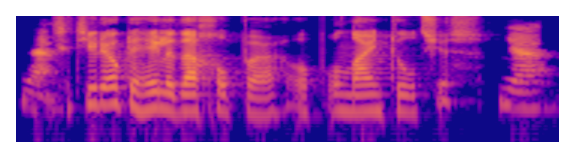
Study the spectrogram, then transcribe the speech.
ja. Zitten jullie ook de hele dag op, uh, op online tooltjes? Ja.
